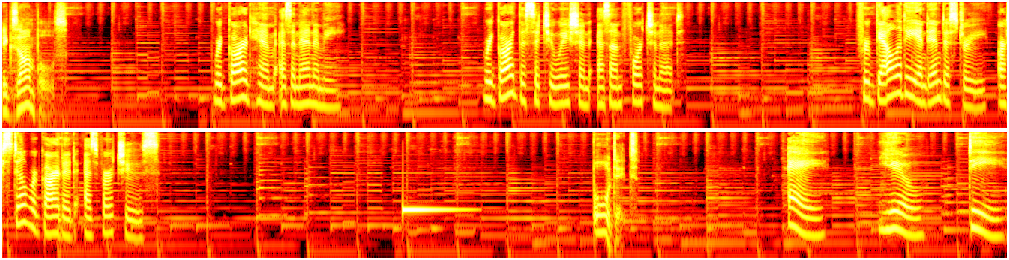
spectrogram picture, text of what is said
Examples. Regard him as an enemy. Regard the situation as unfortunate. Frugality and industry are still regarded as virtues. Audit A U D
